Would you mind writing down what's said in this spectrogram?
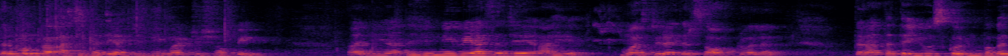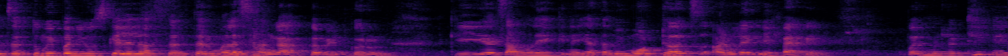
तर मग अशी झाली आमची डीमार्टची शॉपिंग आणि आता हे निवियाचं जे आहे मॉइश्चरायझर सॉफ्टवालं तर आता ते यूज करून बघत जर तुम्ही पण यूज केलेलं असेल तर मला सांगा कमेंट करून की चांगलं आहे की नाही. आता मी मोठंच आणलं हे पॅकेट पण म्हटलं ठीक आहे.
